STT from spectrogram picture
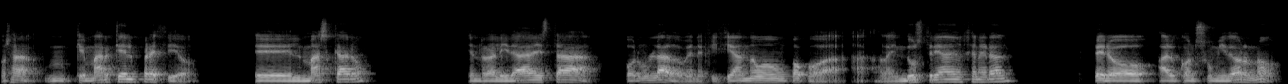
o sea, que marque el precio el más caro, en realidad está, por un lado, beneficiando un poco a, la industria en general, pero al consumidor no,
